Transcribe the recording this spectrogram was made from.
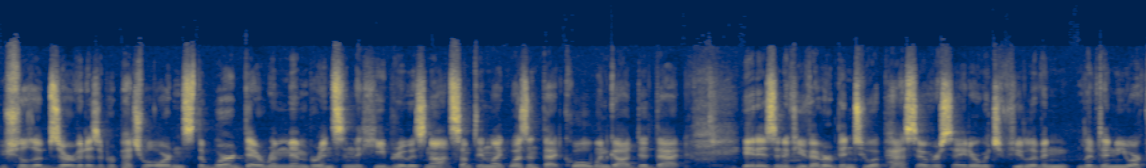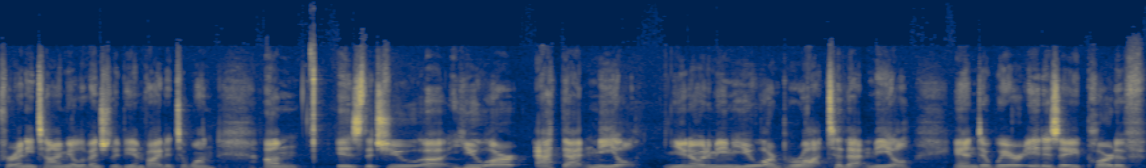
You shall observe it as a perpetual ordinance. The word there, remembrance, in the Hebrew is not something like, wasn't that cool when God did that? It is, and if you've ever been to a Passover Seder, which if you live in lived in New York for any time, you'll eventually be invited to one, um, is that you uh, you are at that meal. You know what I mean? You are brought to that meal, and uh, where it is a part of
